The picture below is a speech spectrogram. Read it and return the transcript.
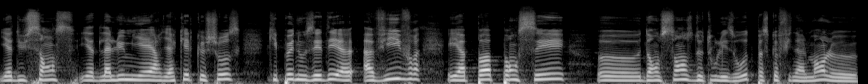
y a du sens, il y a de la lumière, il y a quelque chose qui peut nous aider à, vivre et à pas penser euh, dans le sens de tous les autres, parce que finalement, le,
